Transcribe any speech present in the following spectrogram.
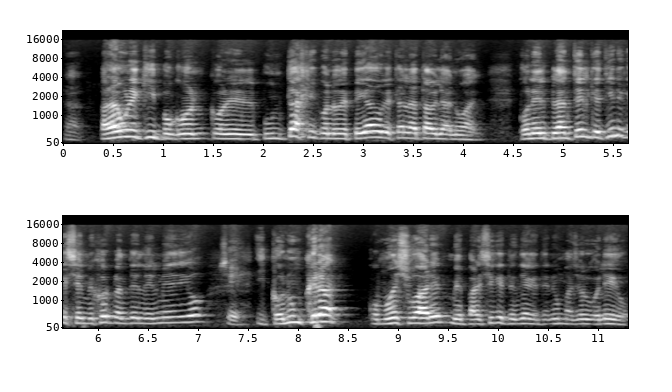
Claro. Para un equipo con, con el puntaje, con lo despegado que está en la tabla anual, con el plantel que tiene, que es el mejor plantel del medio, Sí. y con un crack como es Suárez, me parece que tendría que tener un mayor goleo.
